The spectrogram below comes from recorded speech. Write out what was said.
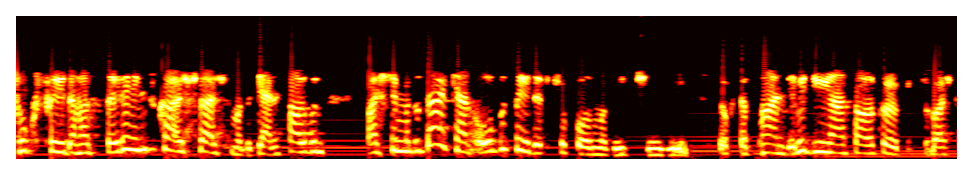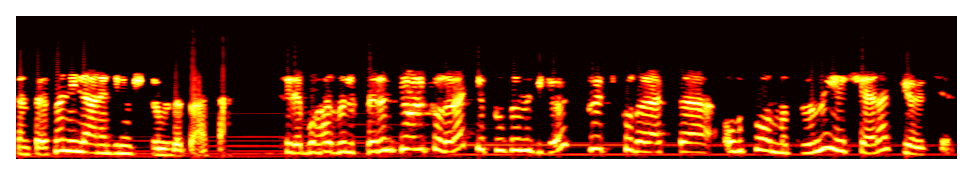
çok sayıda hastayla henüz karşılaşmadık. Yani salgın başlamadı derken olgu sayıları çok olmadığı için değil. Yoksa pandemi Dünya Sağlık Örgütü Başkanı tarafından ilan edilmiş durumda zaten. Dolayısıyla bu hazırlıkların teorik olarak yapıldığını biliyoruz. Pratik olarak da olup olmadığını yaşayarak göreceğiz.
